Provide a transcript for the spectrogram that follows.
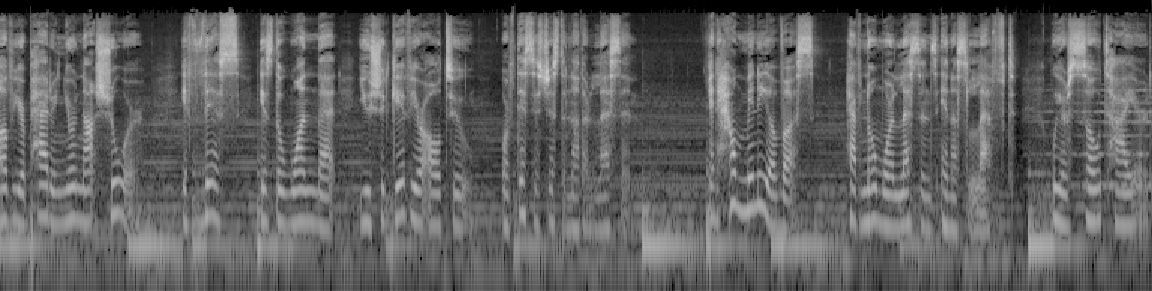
of your pattern, you're not sure if this is the one that you should give your all to, or if this is just another lesson. And how many of us have no more lessons in us left? We are so tired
